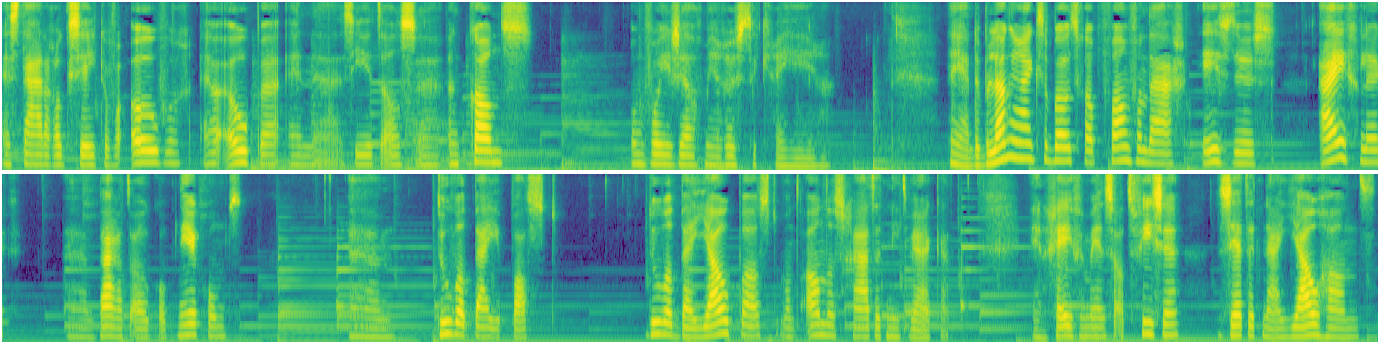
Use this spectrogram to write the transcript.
En sta er ook zeker voor over, uh, open. En uh, zie het als een kans om voor jezelf meer rust te creëren. Nou ja, de belangrijkste boodschap van vandaag is dus eigenlijk waar het ook op neerkomt. Ehm, doe wat bij je past. Doe wat bij jou past, want anders gaat het niet werken. En geven mensen adviezen. Zet het naar jouw hand.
